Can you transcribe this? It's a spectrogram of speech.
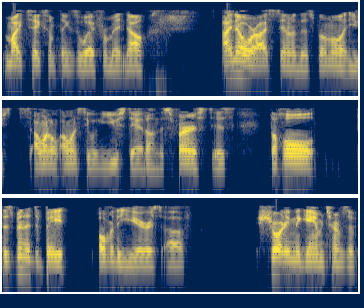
might take some things away from it. Now, I know where I stand on this, but I'm gonna let you. I want to. I want to see what you stand on this first. Is the whole? There's been a debate over the years of shortening the game in terms of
